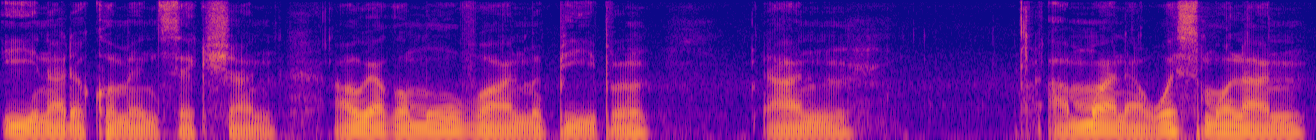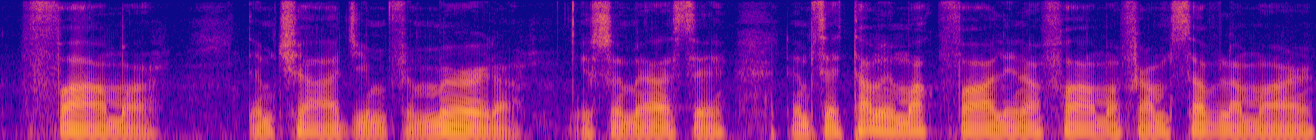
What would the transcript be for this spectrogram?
in the comment section and we are gonna move on my people and a man, a Westmoreland farmer, them charge him for murder. You see me I say? Them say Tommy McFarlane, a farmer from Savlamar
